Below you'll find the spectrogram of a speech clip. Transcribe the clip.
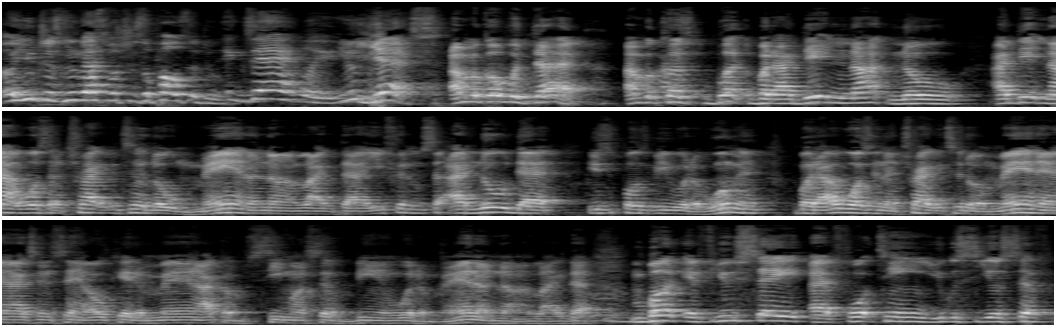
Oh, you just knew that's what you're supposed to do. Exactly. You Yes, I'm gonna go with that. I'm because, but but I did not know. I did not was attracted to no man or nothing like that. You feel what I'm saying? I knew that you're supposed to be with a woman, but I wasn't attracted to the man and actually saying, okay, the man, I could see myself being with a man or nothing like that. Mm. But if you say at 14 you could see yourself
